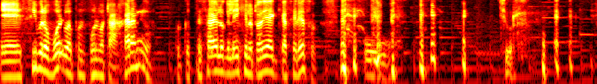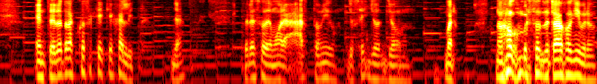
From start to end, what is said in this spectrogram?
Eh, sí, pero vuelvo, después vuelvo a trabajar, amigo. Porque usted sabe lo que le dije el otro día, hay que hacer eso. Uh. churra. Entre otras cosas que hay que dejar lista, ¿ya? Pero eso demora harto, amigo. Yo sé, yo, yo. Bueno, no vamos a conversar de trabajo aquí, pero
